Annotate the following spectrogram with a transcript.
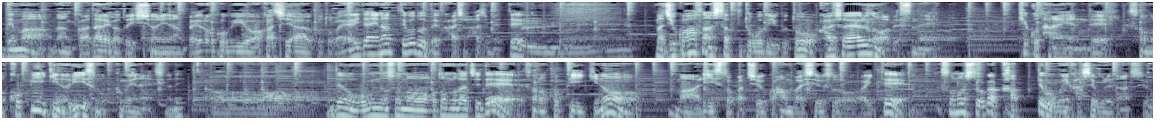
で、まあ、なんか誰かと一緒になんか喜びを分かち合うことがやりたいなってことで会社始めて、まあ自己破産したってところでいくと、会社やるのはですね、結構大変で、そのコピー機のリースも組めないんですよね。でも僕のそのお友達で、そのコピー機の、まあリースとか中古販売してる人がいて、その人が買って僕に貸してくれたんですよ。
